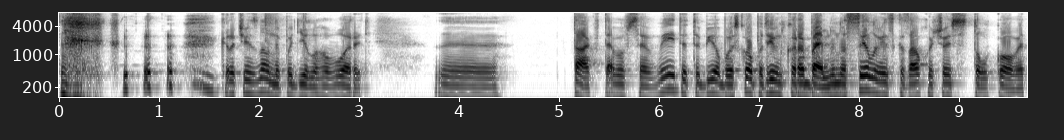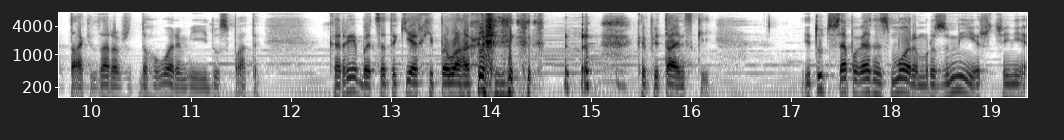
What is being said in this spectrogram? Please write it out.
Коротше, він знов не по ділу говорить. Е, так, в тебе все вийде, тобі обов'язково потрібен корабель. Ну, на силу він сказав хоч щось толкове. Так, зараз вже договоримо і йду спати. Кариби це такий архіпелаг. Капітанський. І тут все пов'язане з морем, розумієш чи ні?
